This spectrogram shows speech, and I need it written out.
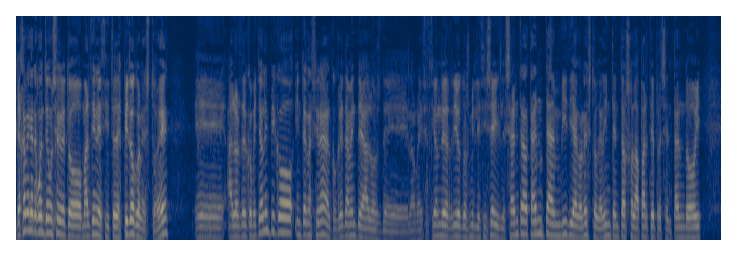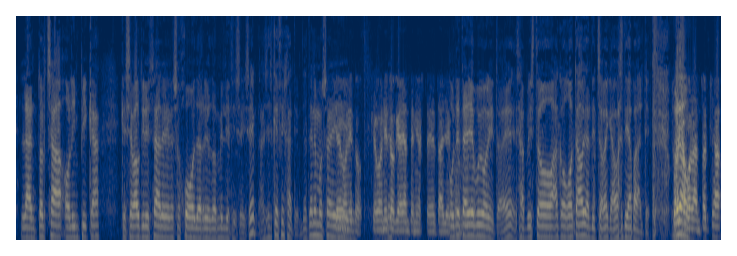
Déjame que te cuente un secreto, Martínez, y te despido con esto, ¿eh? Eh, a los del Comité Olímpico Internacional, concretamente a los de la organización de Río 2016, les ha entrado tanta envidia con esto que han intentado solaparte presentando hoy la antorcha olímpica que se va a utilizar en esos Juegos de Río 2016. ¿eh? Así es que fíjate, ya tenemos ahí... Qué bonito, qué bonito que hayan tenido este detalle. Un detalle muy bonito, ¿eh? Se han visto acogotado y han dicho, venga, vamos a tirar para adelante. Bueno, la antorcha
